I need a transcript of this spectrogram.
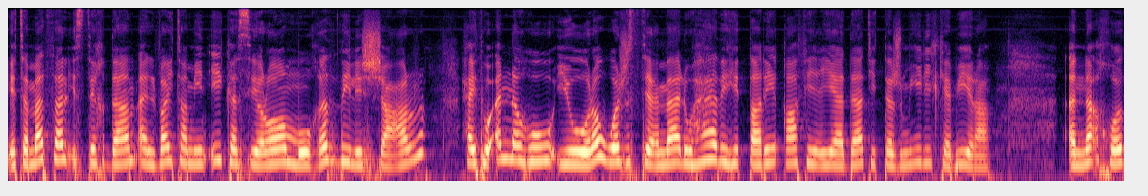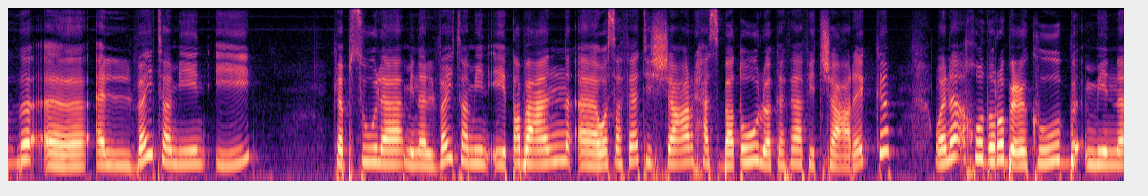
يتمثل استخدام الفيتامين E كسيروم مغذي للشعر حيث أنه يروج استعمال هذه الطريقة في عيادات التجميل الكبيرة. أن نأخذ آه، الفيتامين E كبسولة من الفيتامين E طبعا آه، وصفات الشعر حسب طول وكثافة شعرك. ونأخذ ربع كوب من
